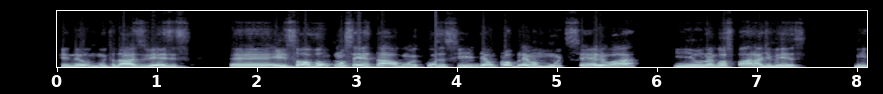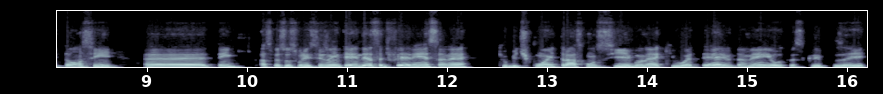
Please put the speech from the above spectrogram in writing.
entendeu? Muitas das vezes, é, eles só vão consertar alguma coisa se der um problema muito sério lá e o negócio parar de vez. Então, assim, é, tem, as pessoas precisam entender essa diferença, né? que o Bitcoin traz consigo, né, que o Ethereum também, outras criptos aí,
